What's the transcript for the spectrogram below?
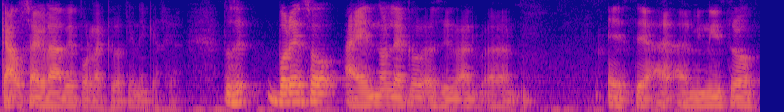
causa grave por la que lo tiene que hacer. Entonces, por eso a él no le, es decir, al, a- este, a- al ministro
